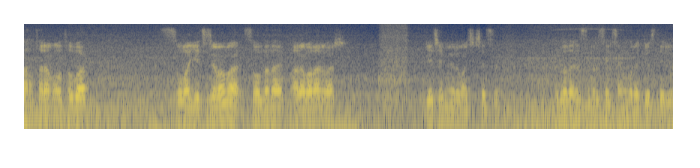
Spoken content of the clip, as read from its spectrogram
Sağ taraf otoban. sola geçeceğim ama solda da arabalar var. Geçemiyorum açıkçası. Burada da hız sınırı 80 olarak gösteriyor.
